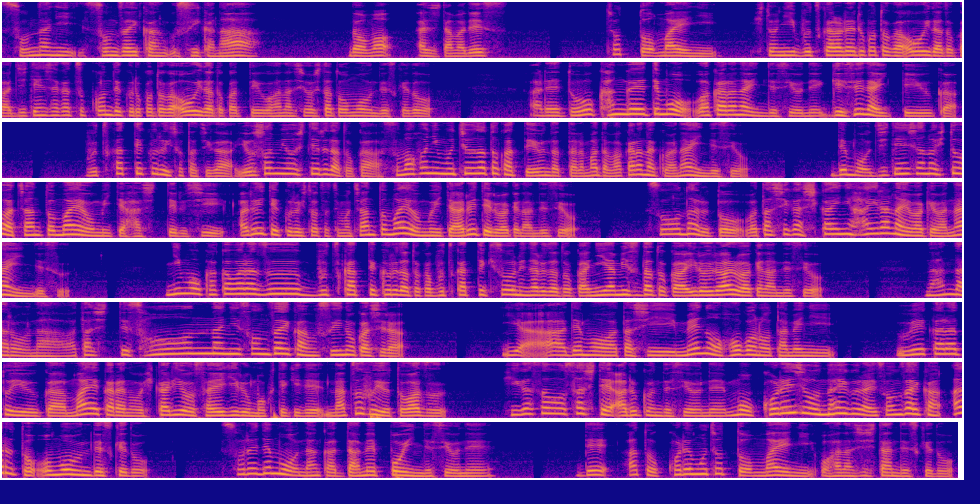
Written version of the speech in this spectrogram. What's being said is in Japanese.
そんなに存在感薄いかなどうも、あじたまです。ちょっと前に人にぶつかられることが多いだとか、自転車が突っ込んでくることが多いだとかっていうお話をしたと思うんですけど、あれどう考えてもわからないんですよね。消せないっていうか。ぶつかってくる人たちがよそ見をしてるだとか、スマホに夢中だとかって言うんだったらまだわからなくはないんですよ。でも自転車の人はちゃんと前を向いて走ってるし、歩いてくる人たちもちゃんと前を向いて歩いてるわけなんですよ。そうなると私が視界に入らないわけはないんです。にもかかわらず、ぶつかってくるだとか、ぶつかってきそうになるだとか、ニアミスだとか、いろいろあるわけなんですよ。なんだろうな、私ってそんなに存在感薄いのかしら。いやー、でも私、目の保護のために、上からというか前からの光を遮る目的で夏冬問わず日傘を差して歩くんですよね。もうこれ以上ないぐらい存在感あると思うんですけど、それでもなんかダメっぽいんですよね。で、あとこれもちょっと前にお話ししたんですけど、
